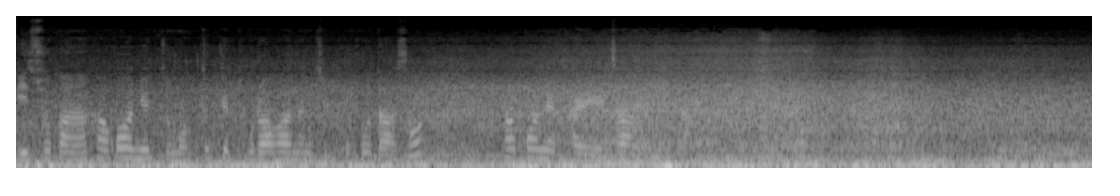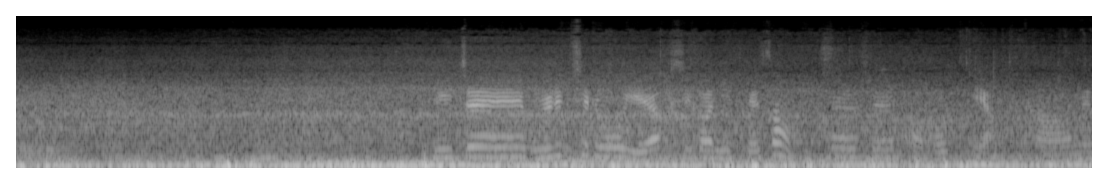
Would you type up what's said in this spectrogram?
2주간 학원이 좀 어떻게 돌아가는지 보고 나서 학원에 갈 예정입니다. 이제 시간이 돼서 슬슬 가볼게요. 다음에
